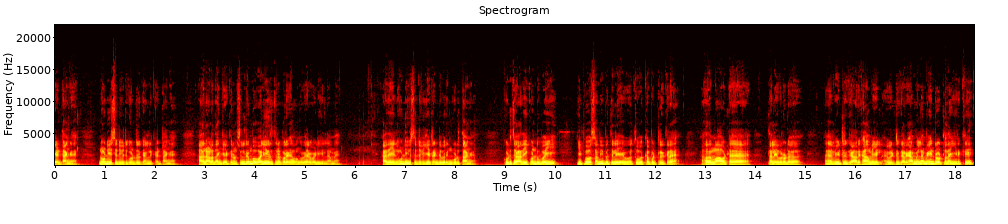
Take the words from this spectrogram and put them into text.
கேட்டாங்க. நோட்டீஸ் சர்டிஃபிகேட் கொண்டு கேட்டாங்க. அதனால தான் கேட்குறோன்னு சொல்லி ரொம்ப வலியுறுத்தின பிறகு அவங்க வேறு வழி இல்லாமல் அதை நோட்டீஸ் சர்டிஃபிகேட் ரெண்டு பேருக்கும் கொடுத்தாங்க. கொடுத்து அதை கொண்டு போய் இப்போது சமீபத்திலே துவக்கப்பட்டிருக்கிற அது மாவட்ட தலைவரோட வீட்டிற்கு அருகாமையில் வீட்டிற்கு அருகாமையில் மெயின் ரோட்டில் தான் இருக்குது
